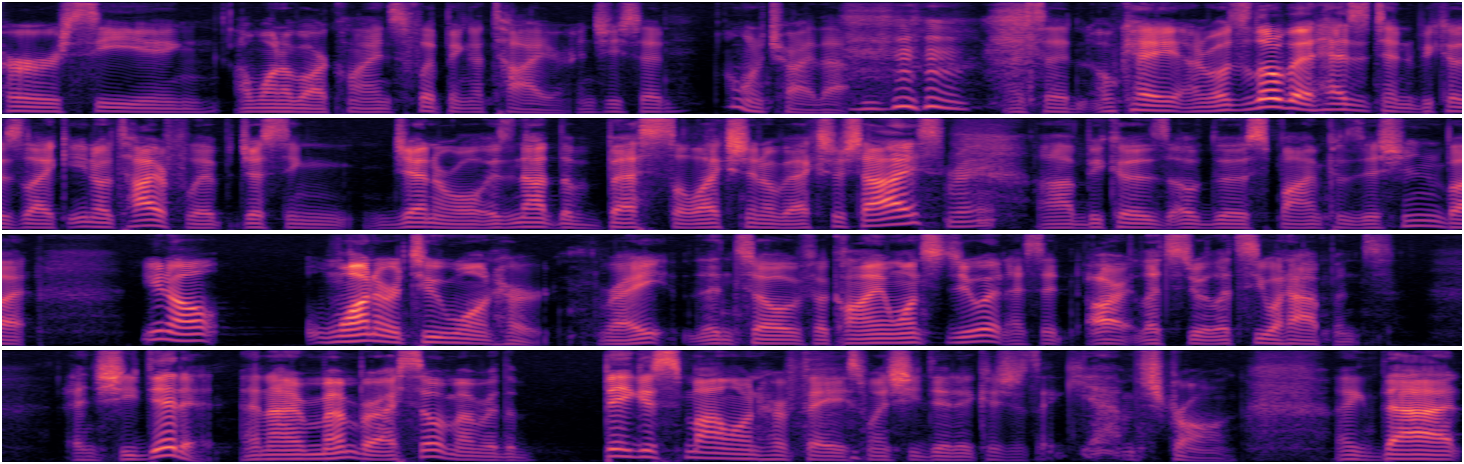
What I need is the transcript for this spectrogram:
her seeing uh, one of our clients flipping a tire and she said i want to try that i said okay and i was a little bit hesitant because like you know tire flip just in general is not the best selection of exercise right. uh, because of the spine position. But you know, one or two won't hurt, right? And so if a client wants to do it, I said, all right, let's do it. Let's see what happens. And she did it. And I remember, I still remember the biggest smile on her face when she did it because she's like, yeah, I'm strong. Like that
